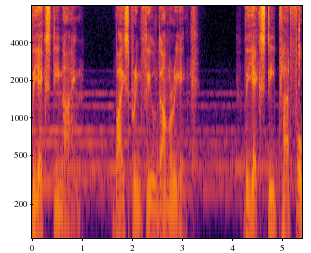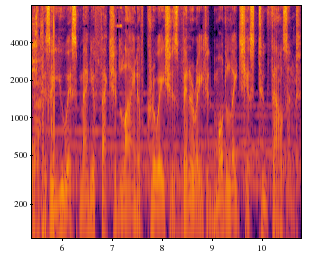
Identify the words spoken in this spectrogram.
The XD9 by Springfield Armory Inc. The XD platform is a US manufactured line of Croatia's venerated model HS 2000.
